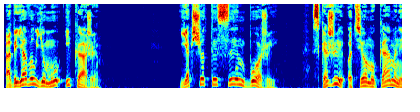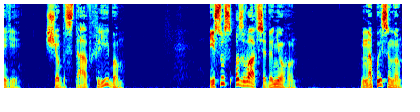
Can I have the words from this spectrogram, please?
А диявол йому і каже Якщо ти син Божий, скажи оцьому каменеві, щоб став хлібом. Ісус озвався до нього. Написано,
